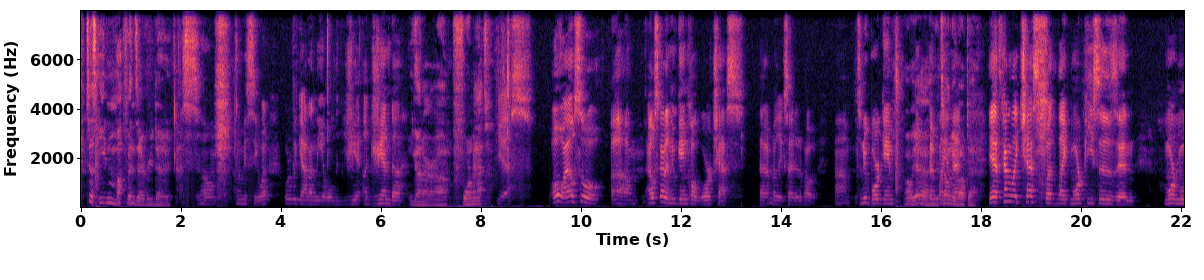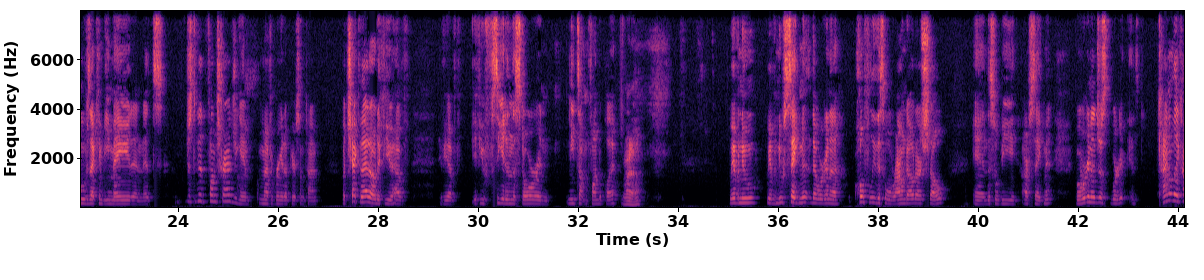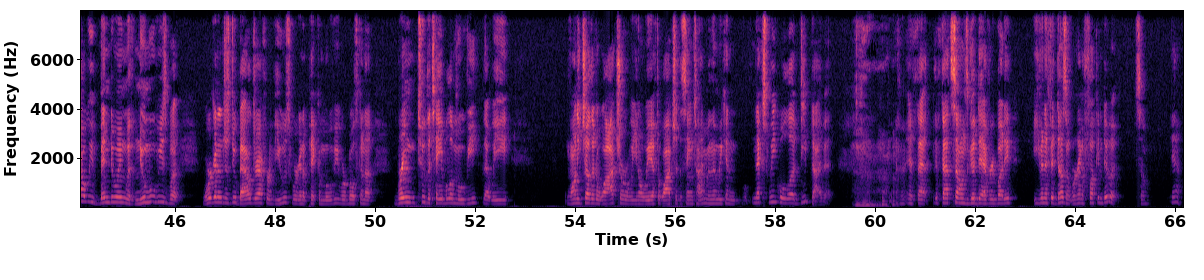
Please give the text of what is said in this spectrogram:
Just eating muffins every day. So let me see what what do we got on the old agenda? You got our uh, format. Yes. Oh, I also um I also got a new game called War Chess that I'm really excited about. Um, it's a new board game. Oh yeah, been you're playing telling me that. about that. Yeah, it's kind of like chess, but like more pieces and more moves that can be made, and it's just a good, fun strategy game. I'm gonna have to bring it up here sometime. But check that out if you have, if you have, if you see it in the store and need something fun to play. Right on. we have a new we have a new segment that we're gonna hopefully this will round out our show and this will be our segment but we're gonna just we're it's kind of like how we've been doing with new movies but we're gonna just do battle draft reviews. We're gonna pick a movie. We're both gonna bring to the table a movie that we want each other to watch or we you know we have to watch at the same time and then we can next week we'll uh, deep dive it. If that if that sounds good to everybody even if it doesn't we're gonna fucking do it. So yeah.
